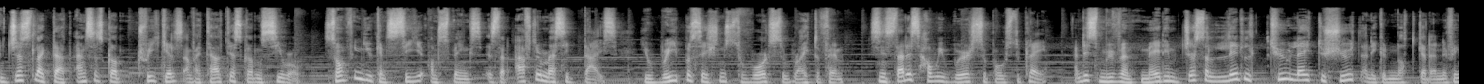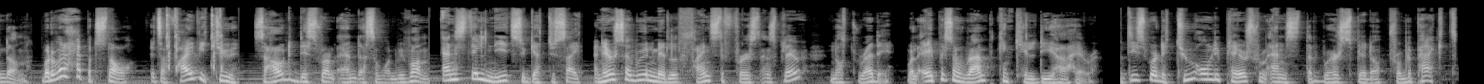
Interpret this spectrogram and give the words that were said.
And just like that, ENCE has got 3 kills and Vitality has gotten 0. Something you can see on Spinx is that after mezii dies, he repositions towards the right of him, since that is how we were supposed to play and this movement made him just a little too late to shoot and he could not get anything done. But what happens now? It's a 5v2, so how did this round end as a 1v1? And still needs to get to site, and here ZywOo in middle finds the first ENCE player not ready, while Apex and Ramp can kill Dycha here. But these were the two only players from ENCE that were split up from the pact,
